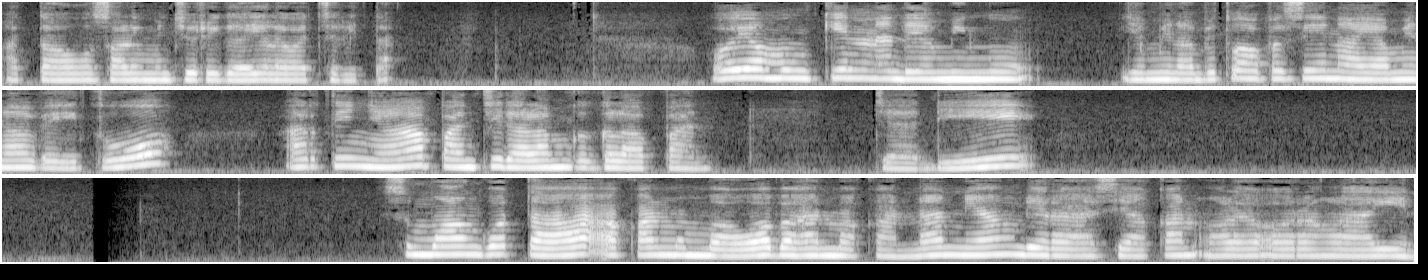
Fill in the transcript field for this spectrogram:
atau saling mencurigai lewat cerita. Oh ya mungkin ada yang bingung Yaminabe itu apa sih? Nah Yaminabe itu artinya panci dalam kegelapan. Jadi Semua anggota akan membawa bahan makanan yang dirahasiakan oleh orang lain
